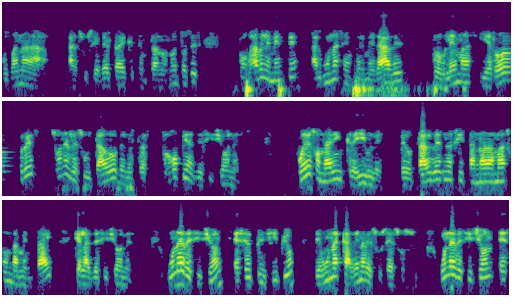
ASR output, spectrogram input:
pues van a, a suceder tarde que temprano, ¿no? Entonces, probablemente algunas enfermedades, problemas y errores son el resultado de nuestras propias decisiones. Puede sonar increíble, pero tal vez no exista nada más fundamental que las decisiones. Una decisión es el principio de una cadena de sucesos. Una decisión es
